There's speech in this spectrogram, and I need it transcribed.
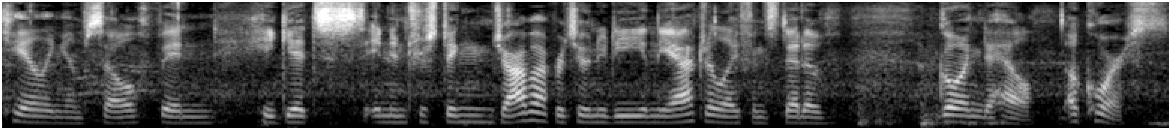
killing himself and he gets an interesting job opportunity in the afterlife instead of going to hell. Of course,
